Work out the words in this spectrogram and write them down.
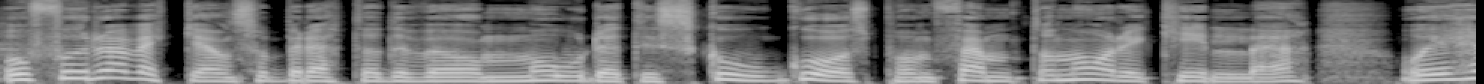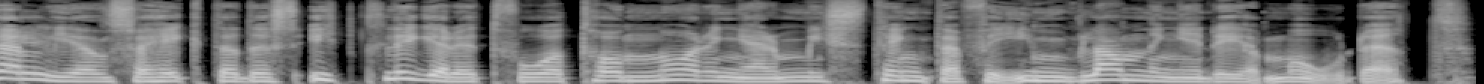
Och förra veckan så berättade vi om mordet i Skogås på en 15-årig kille och i helgen så häktades ytterligare två tonåringar misstänkta för inblandning i det mordet.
